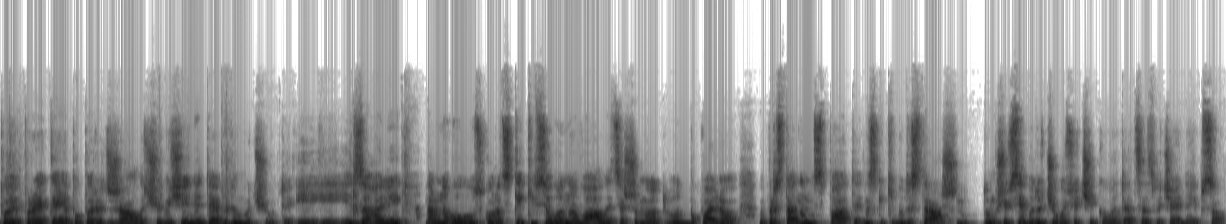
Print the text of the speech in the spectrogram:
про, про яке я попереджала, що ми ще й не те будемо чути. І, і, і взагалі нам на голову скоро скільки всього навалиться, що ми от, от буквально ми перестанемо спати, наскільки буде страшно. Тому що всі будуть чогось очікувати, а це звичайне ІПСО.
